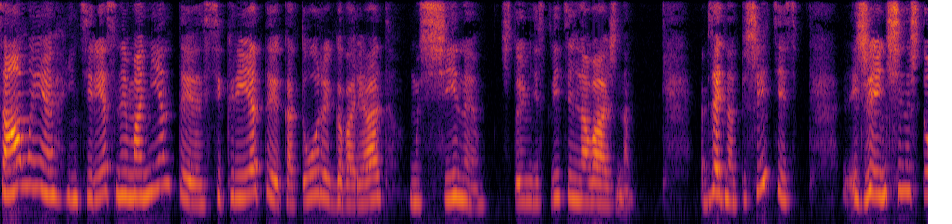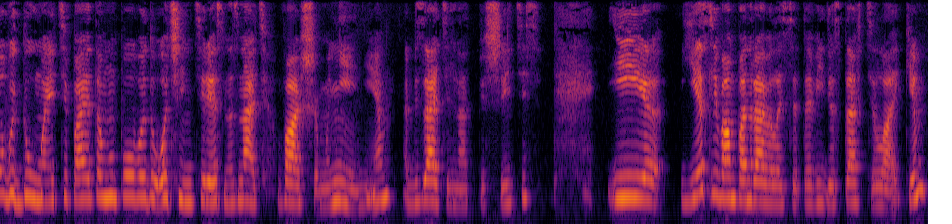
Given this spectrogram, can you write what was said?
самые интересные моменты, секреты, которые говорят мужчины, что им действительно важно. Обязательно отпишитесь. Женщины, что вы думаете по этому поводу? Очень интересно знать ваше мнение. Обязательно отпишитесь. И если вам понравилось это видео, ставьте лайки.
